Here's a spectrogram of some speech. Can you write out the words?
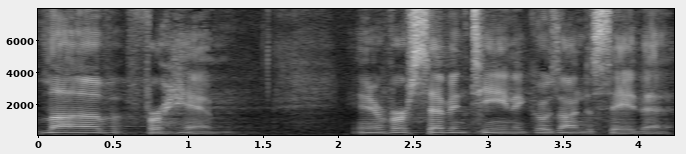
love for him. And in verse 17, it goes on to say that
